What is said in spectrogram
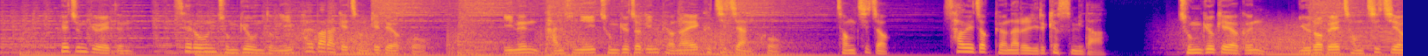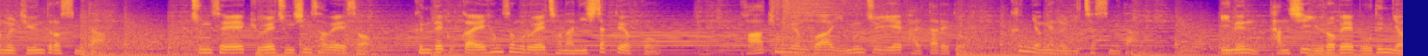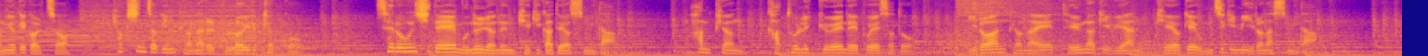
회중교회 등 새로운 종교 운동이 활발하게 전개되었고 이는 단순히 종교적인 변화에 그치지 않고 정치적, 사회적 변화를 일으켰습니다. 종교개혁은 유럽의 정치 지형을 뒤흔들었습니다. 중세의 교회 중심 사회에서 근대 국가의 형성으로의 전환이 시작되었고, 과학혁명과 인문주의의 발달에도 큰 영향을 미쳤습니다. 이는 당시 유럽의 모든 영역에 걸쳐 혁신적인 변화를 불러일으켰고, 새로운 시대의 문을 여는 계기가 되었습니다. 한편 가톨릭 교회 내부에서도 이러한 변화에 대응하기 위한 개혁의 움직임이 일어났습니다.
